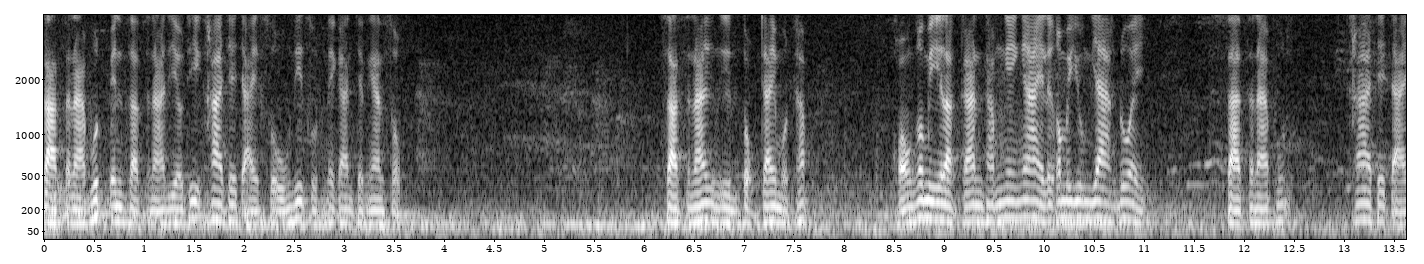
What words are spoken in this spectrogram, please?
ศาสนาพุทธเป็นศาสนาเดียวที่ค่าใช้จ่ายสูงที่สุดในการจัดงานศพ ศาสนาอื่นๆตกใจหมดครับ ของก็มีหลักการทำง่าย ๆ แล้วก็ไม่ยุ่งยากด้วย ศาสนาพุทธค่าใช้จ่าย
